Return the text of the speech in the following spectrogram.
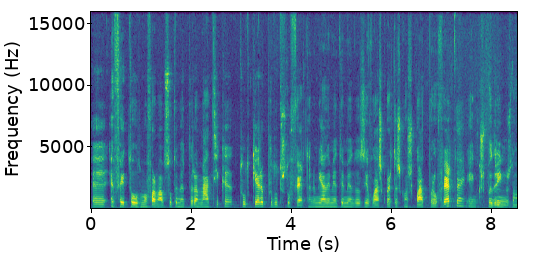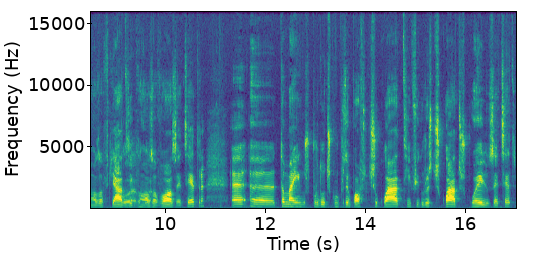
eh, afetou de uma forma absolutamente dramática tudo que era produtos de oferta, nomeadamente amêndoas e avós cobertas com chocolate para oferta, em que os padrinhos dão aos afilhados claro, e que dão claro. aos avós, etc. Uh, uh, também os produtos como, por exemplo, ovos de chocolate e figuras de chocolate, os coelhos, etc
